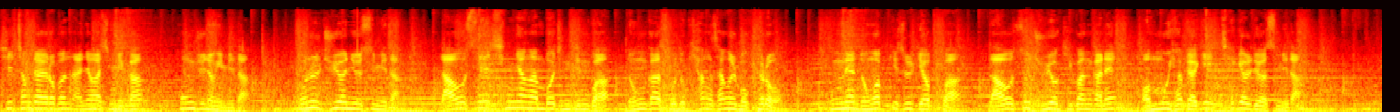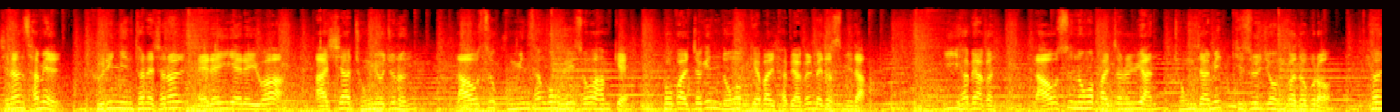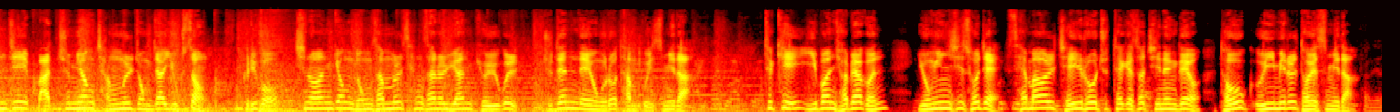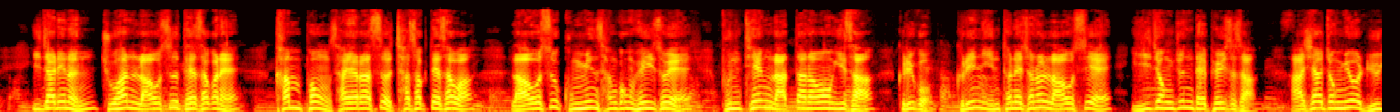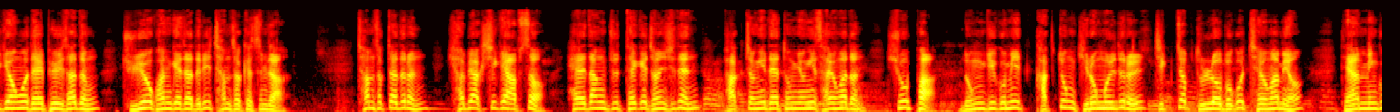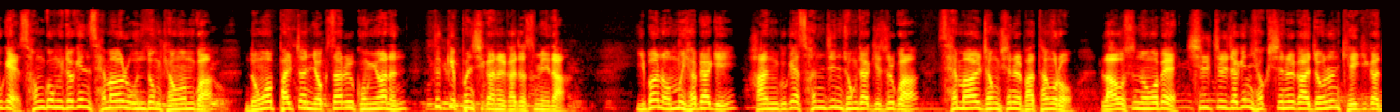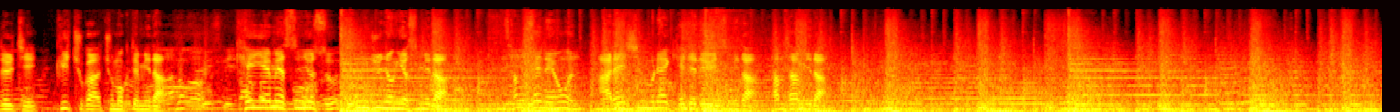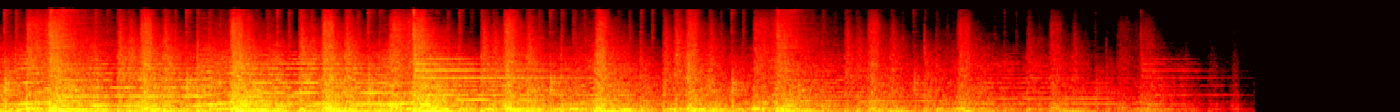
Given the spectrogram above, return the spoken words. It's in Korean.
시청자 여러분 안녕하십니까? 홍준영입니다. 오늘 주요 뉴스입니다. 라오스의 식량 안보 증진과 농가 소득 향상을 목표로 국내 농업기술 기업과 라오스 주요 기관 간의 업무 협약이 체결되었습니다. 지난 3일 그린 인터내셔널 LALA와 아시아 종료주는 라오스 국민상공회의소와 함께 포괄적인 농업개발 협약을 맺었습니다. 이 협약은 라오스 농업 발전을 위한 종자 및 기술 지원과 더불어 현지 맞춤형 작물 종자 육성 그리고 친환경 농산물 생산을 위한 교육을 주된 내용으로 담고 있습니다. 특히 이번 협약은 용인시 소재 새마을 제1호 주택에서 진행되어 더욱 의미를 더했습니다. 이 자리는 주한 라오스 대사관의 캄퐁 사야라스 차석 대사와 라오스 국민상공회의소의 분티엥 라따나웡 이사 그리고 그린 인터내셔널 라오스의 이정준 대표이사사, 아시아 종묘 류경호 대표이사 등 주요 관계자들이 참석했습니다. 참석자들은 협약식에 앞서 해당 주택에 전시된 박정희 대통령이 사용하던 쇼파, 농기구 및 각종 기록물들을 직접 둘러보고 체험하며 대한민국의 성공적인 새마을 운동 경험과 농업 발전 역사를 공유하는 뜻깊은 시간을 가졌습니다. 이번 업무 협약이 한국의 선진 종자 기술과 새마을 정신을 바탕으로 라오스 농업에 실질적인 혁신을 가져오는 계기가 될지 귀추가 주목됩니다. KMS 뉴스 홍준영이었습니다. 상세 내용은 아래 신문에 게재되어 있습니다. 감사합니다.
